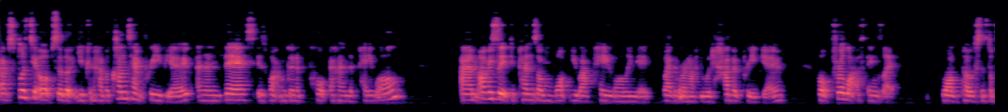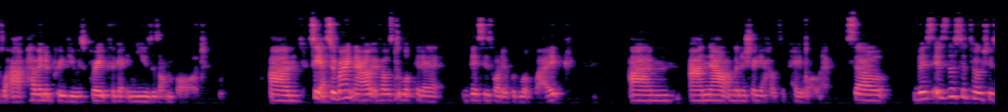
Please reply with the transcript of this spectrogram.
I've split it up so that you can have a content preview, and then this is what I'm going to put behind the paywall. Um, obviously, it depends on what you are paywalling it, whether or not you would have a preview. But for a lot of things like blog posts and stuff like that, having a preview is great for getting users on board. Um, so yeah, so right now, if I was to look at it, this is what it would look like. Um, and now I'm going to show you how to paywall it. So this is the Satotious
